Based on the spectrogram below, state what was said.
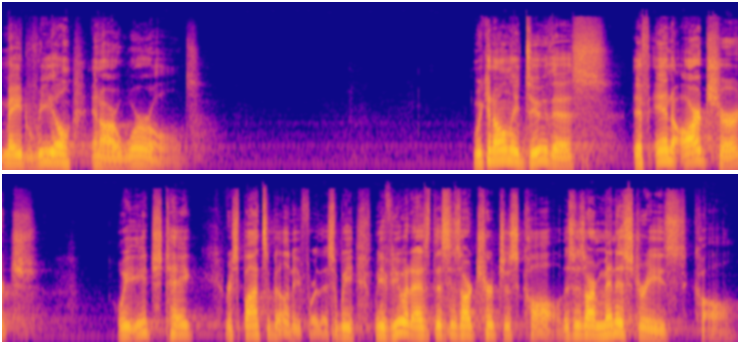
made real in our world. We can only do this if in our church we each take responsibility for this. We, we view it as this is our church's call, this is our ministry's call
